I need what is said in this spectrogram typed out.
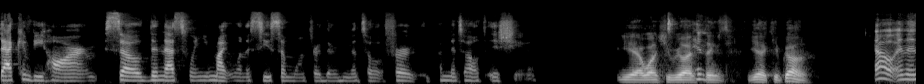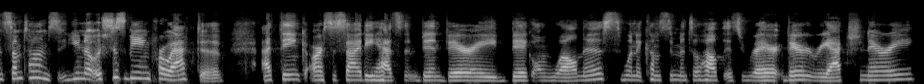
That can be harm. So then that's when you might want to see someone for their mental, for a mental health issue. Yeah, once you realize And things, yeah, keep going. Oh, and then sometimes, you know, it's just being proactive. I think our society hasn't been very big on wellness when it comes to mental health. It's rare, very reactionary,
